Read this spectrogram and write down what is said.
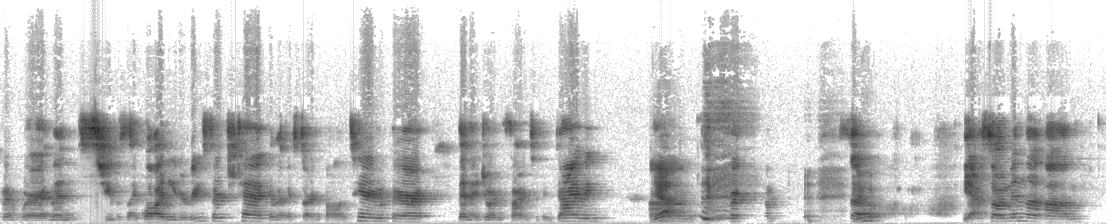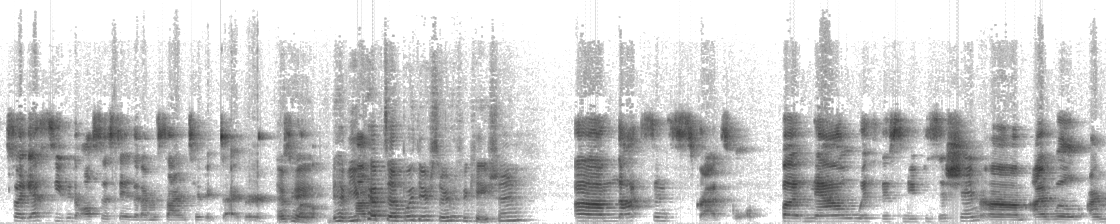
kind of where, and then she was like, well, I need a research tech. And then I started volunteering with her. Then I joined scientific diving. Yeah. um, so, Yep. yeah, so I'm in the, um, so I guess you could also say that I'm a scientific diver. Okay. well. Have you Um, kept up with your certification? Um, not since grad school, but now with this new position, um, I will. I'm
